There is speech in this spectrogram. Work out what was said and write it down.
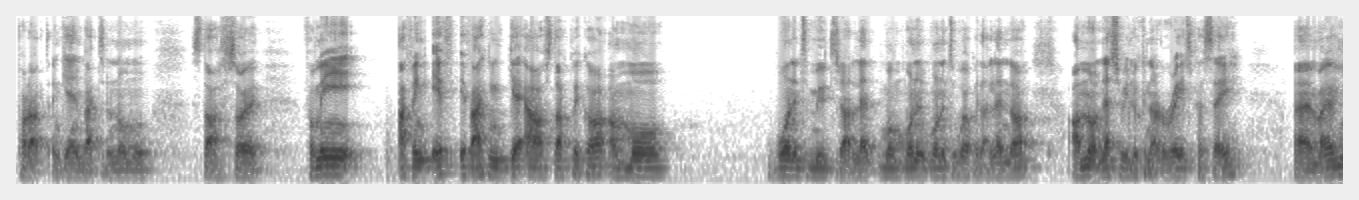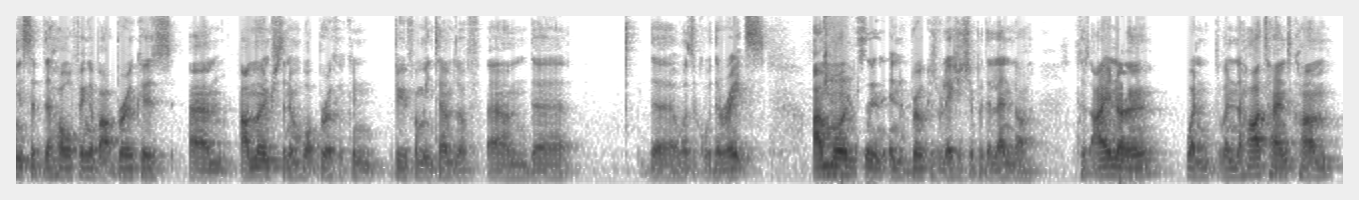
product and getting back to the normal stuff. So for me, I think if if I can get out of stuff quicker, I'm more wanting to move to that wanting wanting to work with that lender. I'm not necessarily looking at rates per se. Um, I even said the whole thing about brokers. Um, I'm not interested in what broker can do for me in terms of um, the the what's it called the rates. I'm more interested in, in the broker's relationship with the lender because I know when when the hard times come,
